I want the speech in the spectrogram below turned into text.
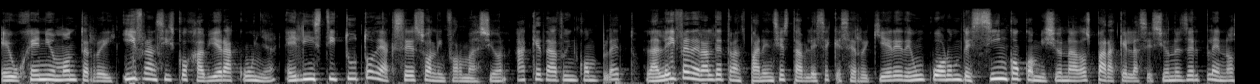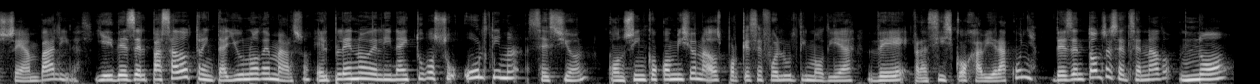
Eugenio Monterrey y Francisco Javier Acuña, el Instituto de Acceso a la Información ha quedado incompleto. La Ley Federal de Transparencia establece que se requiere de un quórum de cinco comisionados para que las sesiones del Pleno sean válidas. Y desde el pasado 31 de marzo, el Pleno del INAI tuvo su última sesión con cinco comisionados porque ese fue el último día de Francisco Javier Acuña. Desde entonces el Senado no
